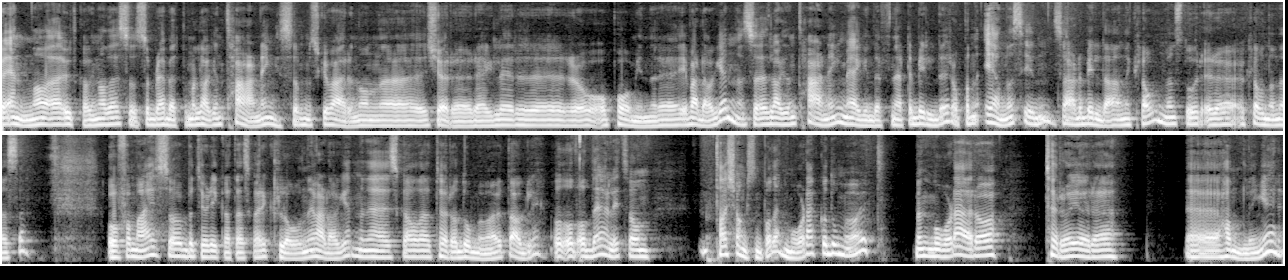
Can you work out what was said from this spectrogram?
ved enden av utgangen av det så, så ble jeg bedt om å lage en terning som skulle være noen uh, kjøreregler og, og påminnere i hverdagen. Så jeg lagde en terning med egendefinerte bilder, og på den ene siden så er det bilde av en klovn med en stor rød klovnenese. Og for meg så betyr det ikke at jeg skal være klovn i hverdagen, men jeg skal tørre å dumme meg ut daglig. Og, og, og det er litt sånn Ta sjansen på det. Målet er ikke å dumme meg ut, men målet er å tørre å gjøre eh, handlinger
